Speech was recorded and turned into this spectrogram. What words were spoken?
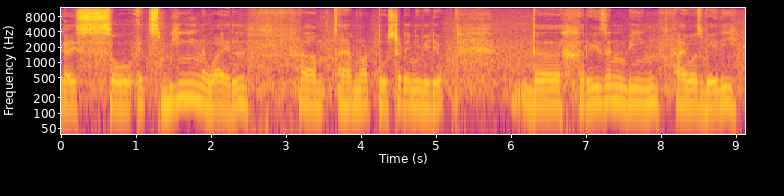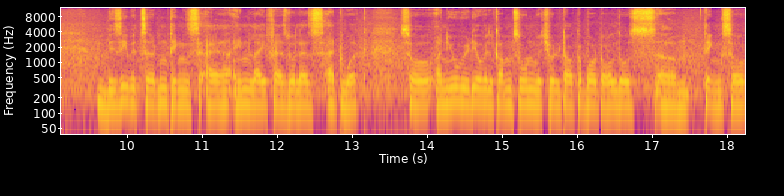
guys so it's been a while. Um, i have not posted any video. The reason being i was very busy with certain things uh, in life as well as at work. So a new video will come soon which will talk about all those um, things. So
